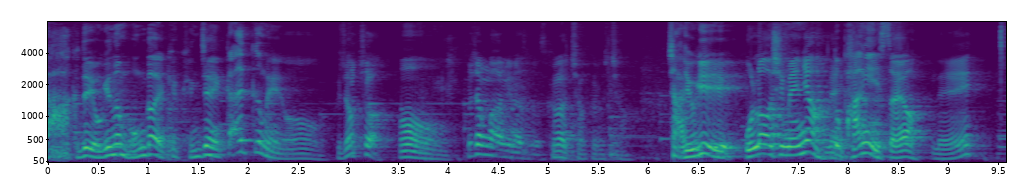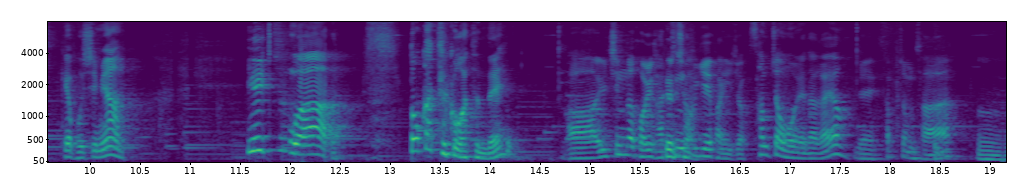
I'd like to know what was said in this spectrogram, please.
야, 근데 여기는 뭔가 이렇게 굉장히 깔끔해요. 그죠? 그렇죠. 어. 도장 마감이라서 그렇습니다. 그렇죠, 그렇죠. 자, 여기 올라오시면요. 네. 또 방이 있어요. 네. 이렇게 보시면 1층과 똑같을 것 같은데. 아 1층과 거의 같은 그렇죠. 크기의 방이죠. 3.5에다가요. 네. 3.4 어.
